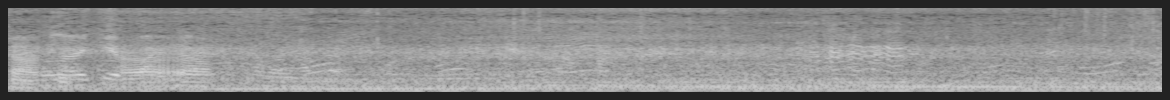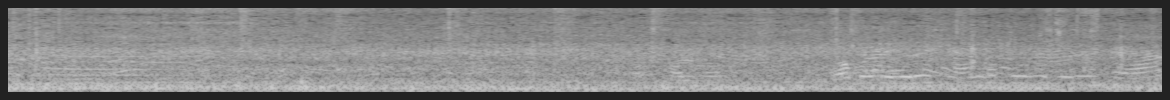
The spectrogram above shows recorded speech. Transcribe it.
สาธุครับ อะไรอยู่ในแขนครับดูอยู่ในแขน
